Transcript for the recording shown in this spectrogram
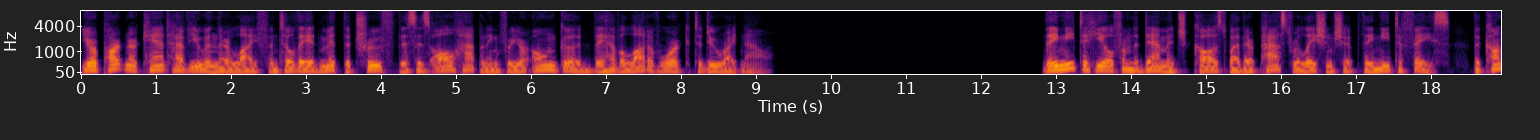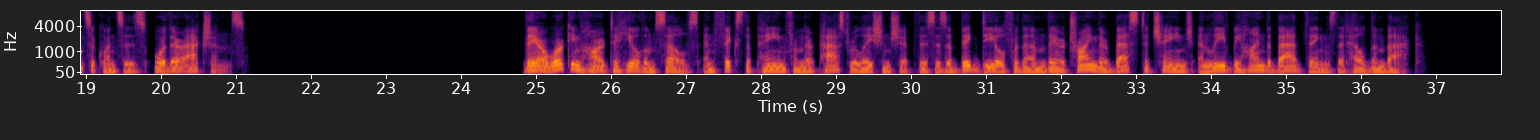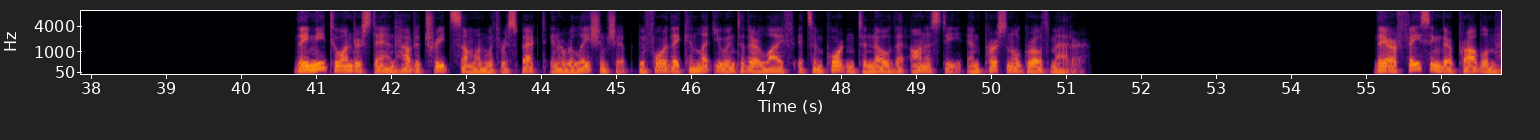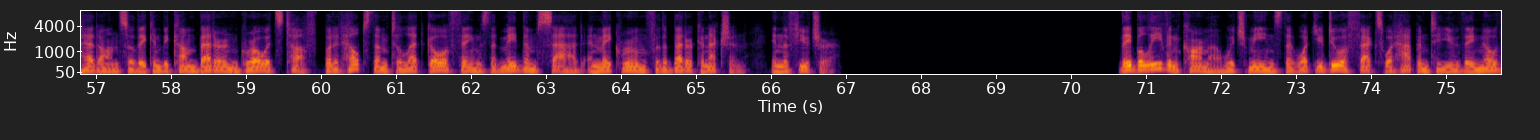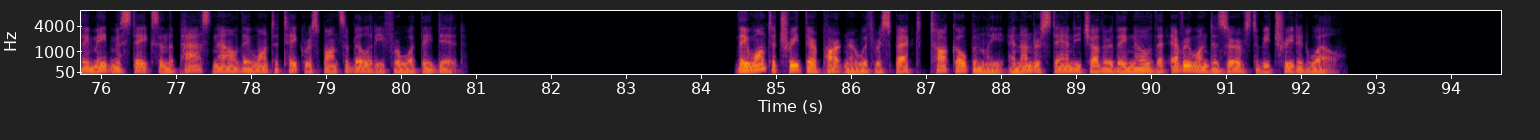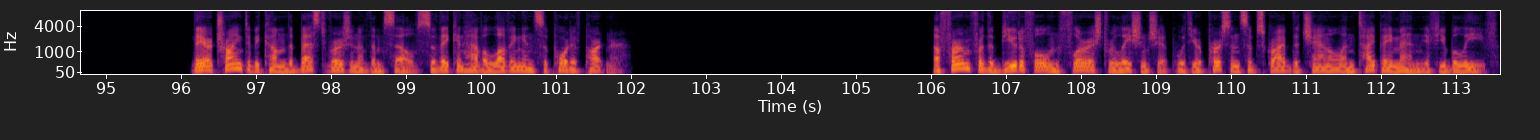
Your partner can't have you in their life until they admit the truth this is all happening for your own good they have a lot of work to do right now. They need to heal from the damage caused by their past relationship they need to face, the consequences or their actions. They are working hard to heal themselves and fix the pain from their past relationship. This is a big deal for them. They are trying their best to change and leave behind the bad things that held them back. They need to understand how to treat someone with respect in a relationship before they can let you into their life. It's important to know that honesty and personal growth matter. They are facing their problem head on so they can become better and grow. It's tough, but it helps them to let go of things that made them sad and make room for the better connection in the future. They believe in karma, which means that what you do affects what happened to you. They know they made mistakes in the past, now they want to take responsibility for what they did. They want to treat their partner with respect, talk openly, and understand each other. They know that everyone deserves to be treated well. They are trying to become the best version of themselves so they can have a loving and supportive partner. Affirm for the beautiful and flourished relationship with your person. Subscribe the channel and type Amen if you believe.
